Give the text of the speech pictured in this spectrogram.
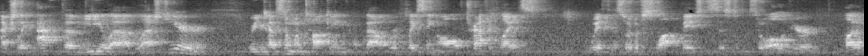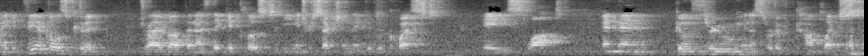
actually at the Media Lab last year, where you have someone talking about replacing all traffic lights with a sort of slot-based system. So all of your automated vehicles could drive up, and as they get close to the intersection, they could request a slot, and then go through in a sort of complex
